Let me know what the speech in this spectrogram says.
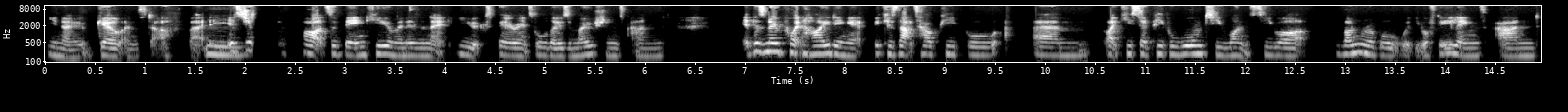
you know guilt and stuff. But mm. it's just parts of being human, isn't it? You experience all those emotions, and it, there's no point hiding it because that's how people, um, like you said, people warm to you once you are vulnerable with your feelings. And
